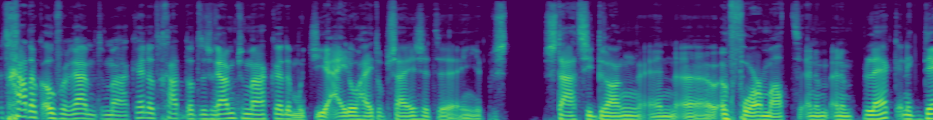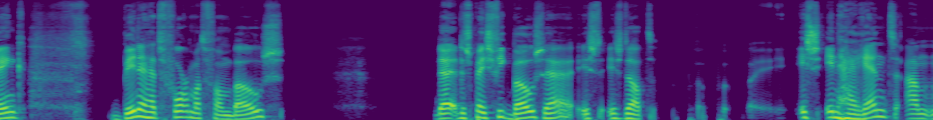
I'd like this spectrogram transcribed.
Het gaat ook over ruimte maken. Hè? Dat, gaat, dat is ruimte maken. Dan moet je je ijdelheid opzij zetten. En je pres- prestatiedrang. En eh, een format. En een, en een plek. En ik denk binnen het format van Boos. De, de specifiek Boos hè, is, is dat is inherent aan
